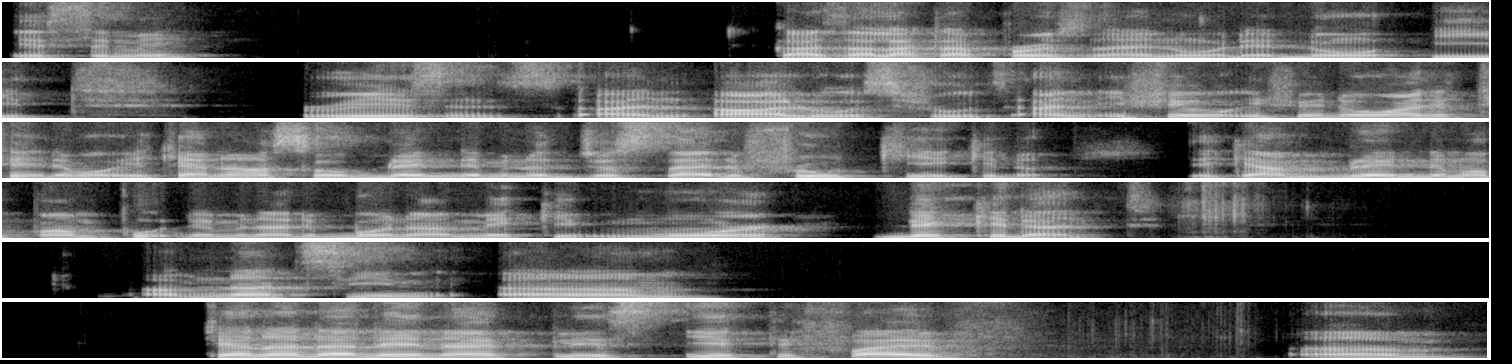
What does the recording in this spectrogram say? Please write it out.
You see me? Because a lot of persons I know they don't eat raisins and all those fruits. And if you if you don't want to take them out, you can also blend them, you know, just like the fruit cake, you know. You can blend them up and put them in the bun and make it more decadent. I'm not seeing um Canada then I place 85 um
